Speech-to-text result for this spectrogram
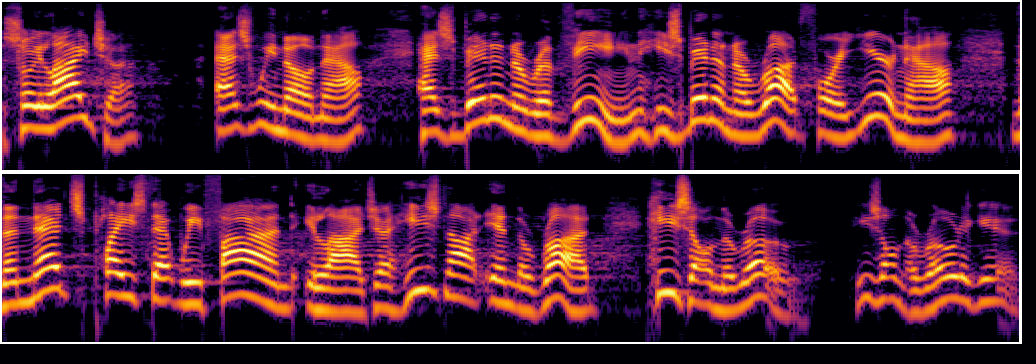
So Elijah as we know now, has been in a ravine. He's been in a rut for a year now. The next place that we find Elijah, he's not in the rut, he's on the road. He's on the road again.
